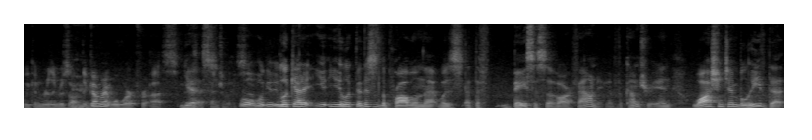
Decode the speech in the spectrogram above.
we can really resolve. The government will work for us. Mm-hmm. Yes. essentially. Well, So- well, you look at it. You, you look at this is the problem that was at the f- basis of our founding of the country, and Washington believed that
